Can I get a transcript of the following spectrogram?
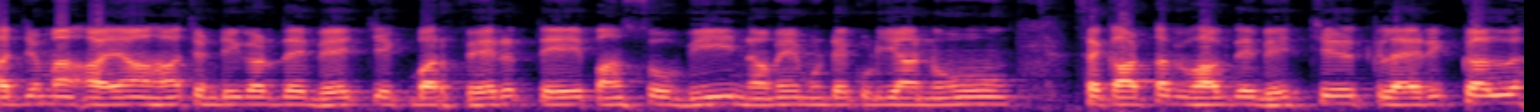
ਅੱਜ ਮੈਂ ਆਇਆ ਹਾਂ ਚੰਡੀਗੜ੍ਹ ਦੇ ਵਿੱਚ ਇੱਕ ਵਾਰ ਫਿਰ ਤੇ 520 ਨਵੇਂ ਮੁੰਡੇ ਕੁੜੀਆਂ ਨੂੰ ਸਹਿਕਾਰਤਾ ਵਿਭਾਗ ਦੇ ਵਿੱਚ ਕਲੈਰੀਕਲ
